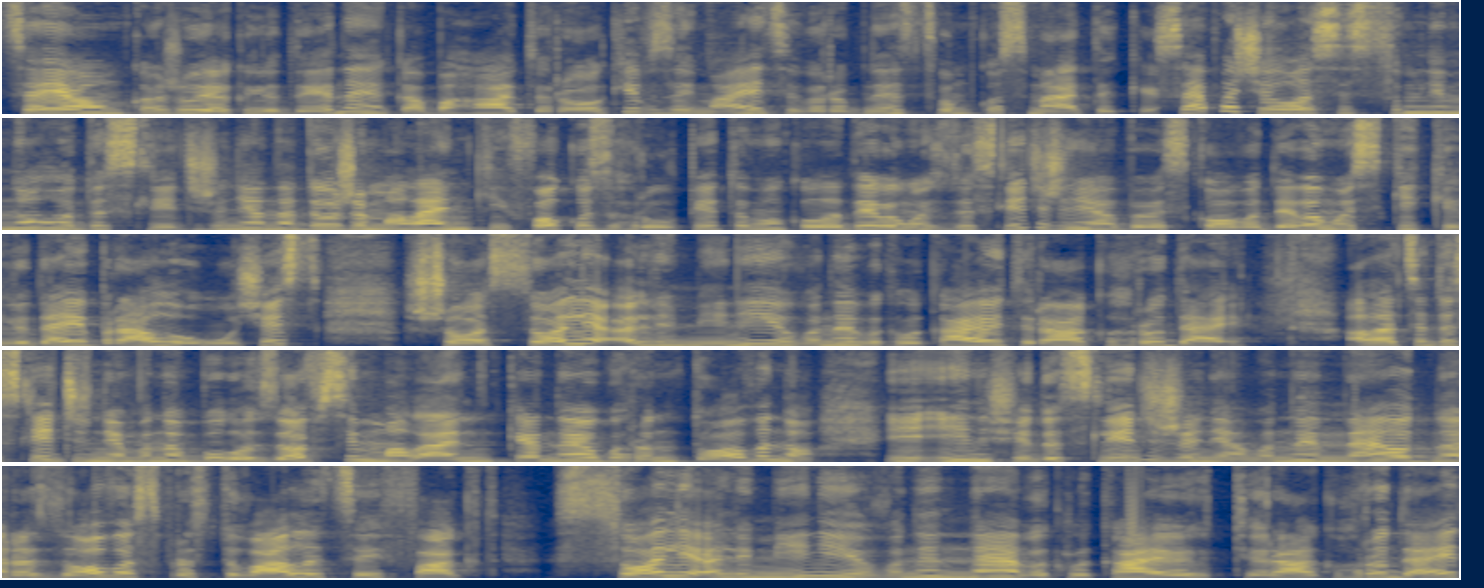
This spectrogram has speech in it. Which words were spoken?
Це я вам кажу як людина, яка багато років займається виробництвом косметики. Все почалося з сумнівного дослідження на дуже маленькій фокус-групі. Тому, коли дивимось дослідження, обов'язково дивимося, скільки людей брало участь, що солі алюмінію вони викликають рак грудей. Але це дослідження воно було зовсім маленьке, не обґрунтовано, і інші дослідження вони неодноразово спростували спростували цей факт. Солі алюмінію вони не викликають рак грудей.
